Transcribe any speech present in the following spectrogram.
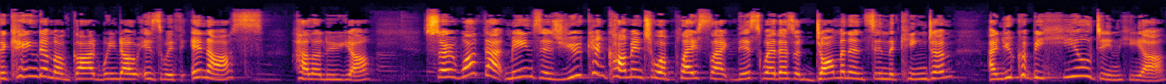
The kingdom of God we know is within us. Hallelujah. So, what that means is you can come into a place like this where there's a dominance in the kingdom and you could be healed in here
